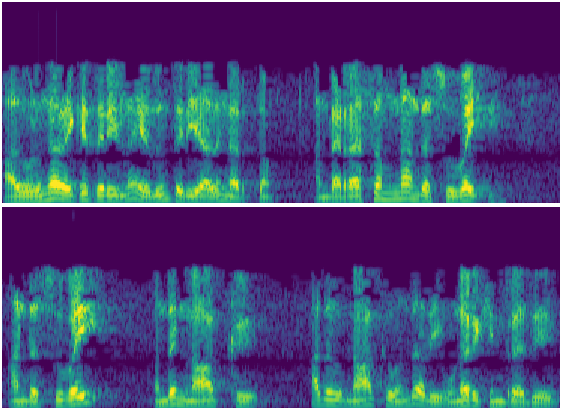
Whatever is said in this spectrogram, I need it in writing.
அது ஒழுங்கா வைக்க தெரியலனா எதுவும் தெரியாதுன்னு அர்த்தம். அந்த ரசம்னா அந்த சுவை. அந்த சுவை வந்து நாக்கு. அது நாக்கு வந்து அதை உணர்கின்றது.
